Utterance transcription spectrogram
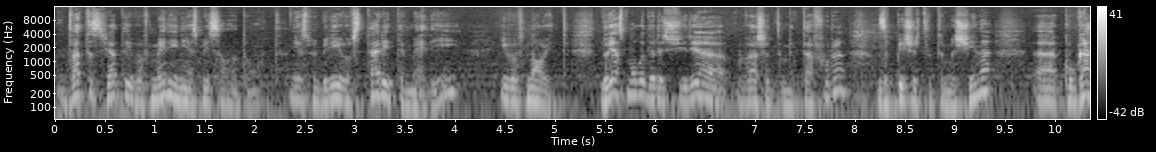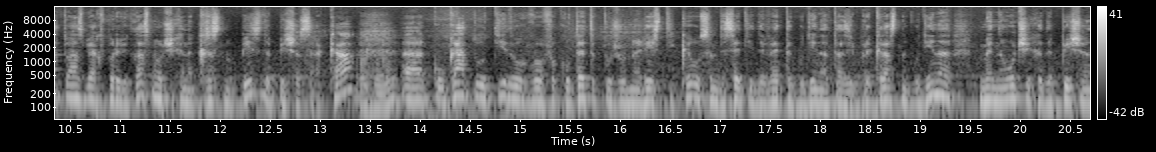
двата свята и в медийния смисъл на думата. Ние сме били и в старите медии, и в новите. Дори аз мога да разширя вашата метафора за пишещата машина. А, когато аз бях в първи клас, ме учиха на кръстнопис да пиша с ръка. А, когато отидох в факултета по журналистика, 89-та година, тази прекрасна година, ме научиха да пиша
